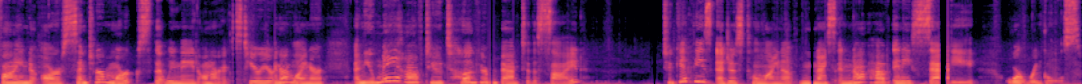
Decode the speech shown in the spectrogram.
Find our center marks that we made on our exterior in our liner and you may have to tug your bag to the side to get these edges to line up nice and not have any saggy or wrinkles.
